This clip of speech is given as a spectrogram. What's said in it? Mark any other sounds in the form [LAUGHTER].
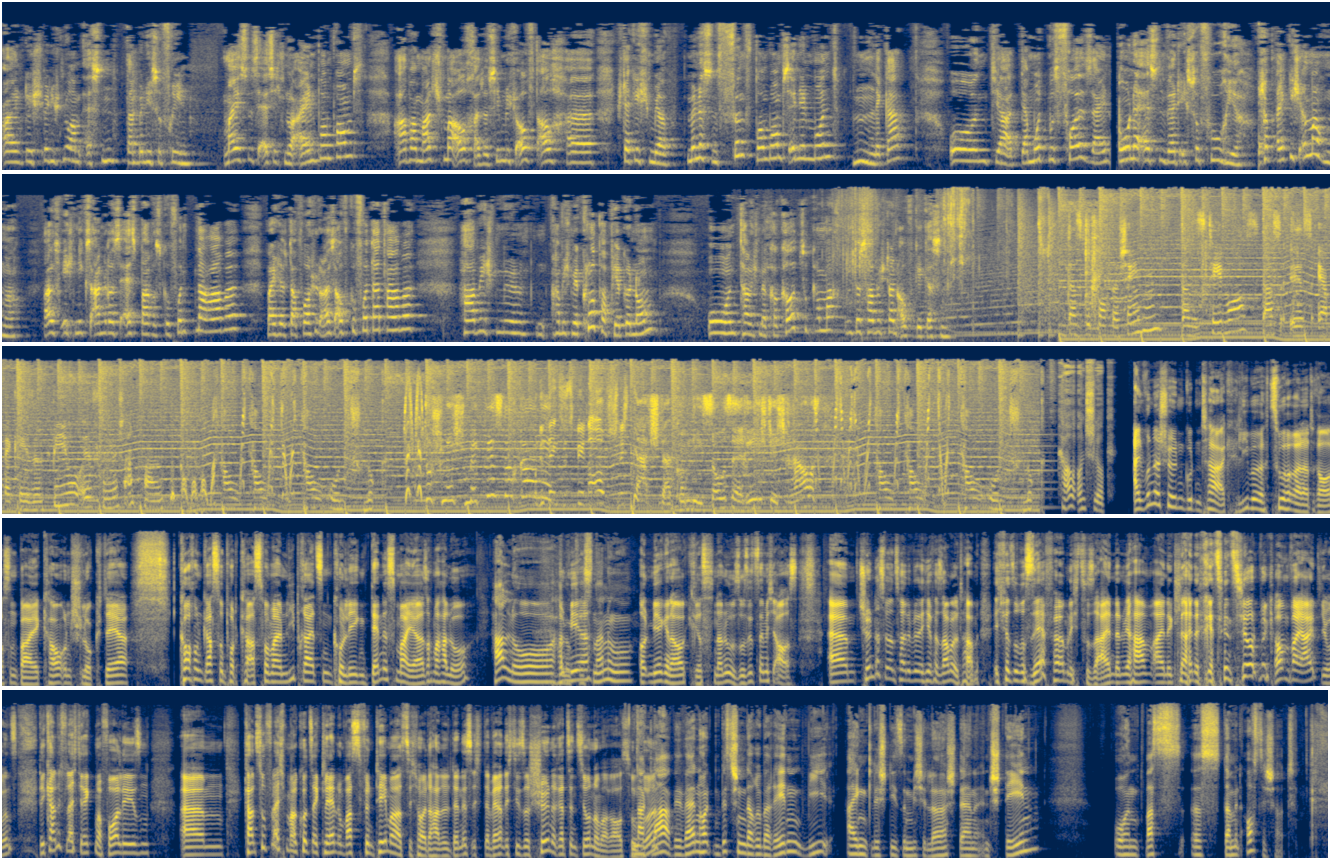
Eigentlich bin ich nur am Essen, dann bin ich zufrieden. Meistens esse ich nur ein Bonbons, aber manchmal auch, also ziemlich oft auch, äh, stecke ich mir mindestens fünf Bonbons in den Mund. Hm, lecker. Und ja, der Mund muss voll sein. Ohne Essen werde ich so Furie. Ich habe eigentlich immer Hunger. Als ich nichts anderes Essbares gefunden habe, weil ich das davor schon alles aufgefuttert habe, habe ich mir, habe ich mir Klopapier genommen und habe ich mir Kakaozucker gemacht und das habe ich dann aufgegessen. Das ist gekochter Schinken, das ist Teewurst, das ist Erdbeerkäse. Bio ist für mich Abfall. Kau, kau, kau und schluck. So schlecht schmeckt es doch gar Du nicht. denkst, es wäre aufschlicht. Gatsch, da kommt die Soße richtig raus. Kau, kau, kau und schluck. Kau und Schluck. Einen wunderschönen guten Tag, liebe Zuhörer da draußen bei Kau und Schluck, der Koch- und Gastro-Podcast von meinem liebreizenden Kollegen Dennis Meyer. Sag mal Hallo. Hallo, hallo mir? Chris Nanu. Und mir genau, Chris Nanu. So sieht's nämlich aus. Ähm, schön, dass wir uns heute wieder hier versammelt haben. Ich versuche sehr förmlich zu sein, denn wir haben eine kleine [LAUGHS] Rezension bekommen bei iTunes. Die kann ich vielleicht direkt mal vorlesen. Ähm, kannst du vielleicht mal kurz erklären, um was für ein Thema es sich heute handelt, Dennis, ich, während ich diese schöne Rezension nochmal raussuche? Na klar, wir werden heute ein bisschen darüber reden, wie eigentlich diese Michelin-Sterne entstehen und was es damit auf sich hat.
